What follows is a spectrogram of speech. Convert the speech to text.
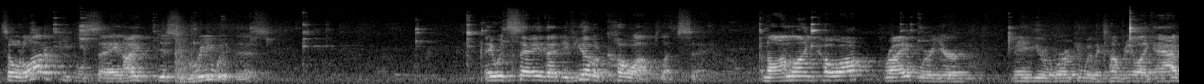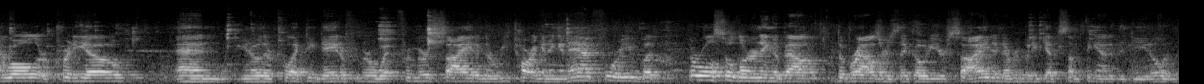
So what a lot of people say, and I disagree with this, they would say that if you have a co-op, let's say, an online co-op, right, where you're, maybe you're working with a company like AdRoll or Criteo, and you know they're collecting data from your from your site and they're retargeting an ad for you, but they're also learning about the browsers that go to your site, and everybody gets something out of the deal, and,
